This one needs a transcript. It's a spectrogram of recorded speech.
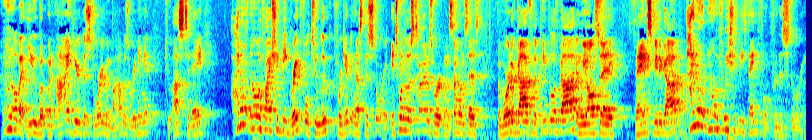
I don't know about you, but when I hear the story, when Bob was reading it to us today, I don't know if I should be grateful to Luke for giving us this story. It's one of those times where when someone says, the word of God for the people of God, and we all say, Thanks be to God. I don't know if we should be thankful for this story.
